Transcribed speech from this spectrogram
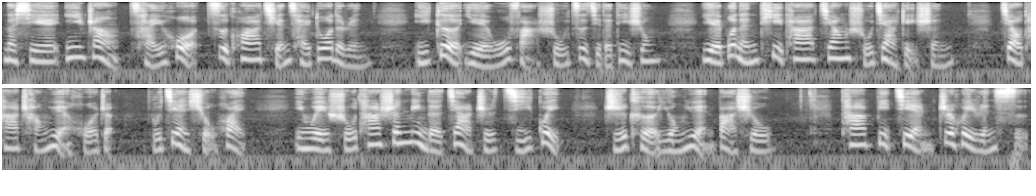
那些依仗财货、自夸钱财多的人，一个也无法赎自己的弟兄，也不能替他将赎价给神，叫他长远活着，不见朽坏。因为赎他生命的价值极贵，只可永远罢休。他必见智慧人死。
